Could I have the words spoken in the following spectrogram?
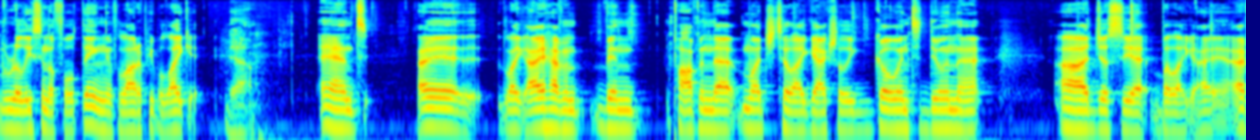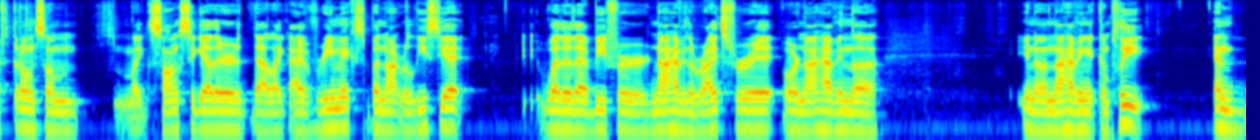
releasing the full thing if a lot of people like it. Yeah. and i like i haven't been popping that much to like actually go into doing that uh just yet. But like i i've thrown some like songs together that like i've remixed but not released yet whether that be for not having the rights for it or not having the you know not having it complete and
